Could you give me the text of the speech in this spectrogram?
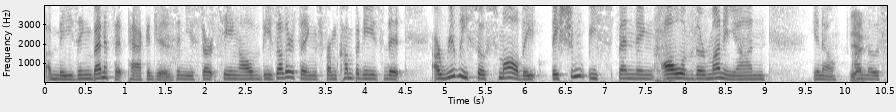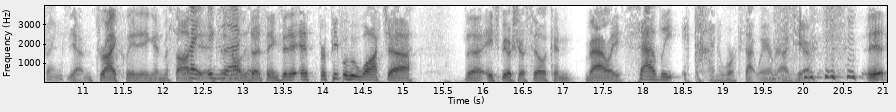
amazing benefit packages and you start seeing all of these other things from companies that are really so small they they shouldn't be spending all of their money on you know Yeah. on those things Yeah, dry cleaning and massages Right, and all these other things. And, it, it- for people who watch uh, the HBO show Silicon Valley, sadly, it kind of works that way around here. It-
